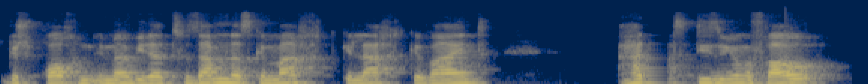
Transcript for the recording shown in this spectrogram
gesprochen, immer wieder zusammen das gemacht, gelacht, geweint, hat diese junge Frau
